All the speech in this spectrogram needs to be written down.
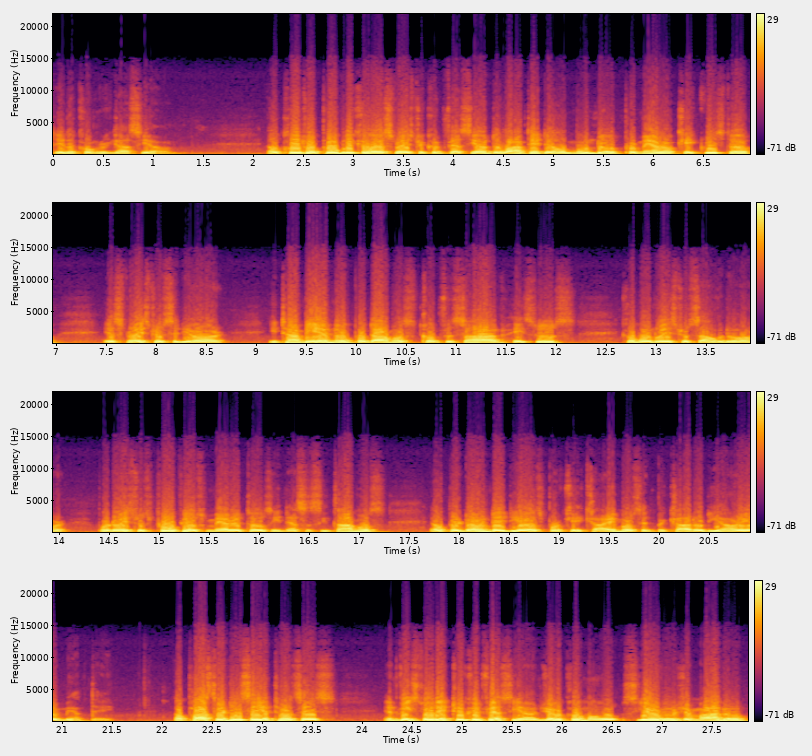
de la congregación. El culto público es nuestra confesión delante del mundo primero que Cristo es nuestro Señor y también no podamos confesar Jesús como nuestro Salvador por nuestros propios méritos y necesitamos el perdón de Dios porque caemos en pecado diariamente. El pastor dice entonces, en vista de tu confesión, yo como siervo llamado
